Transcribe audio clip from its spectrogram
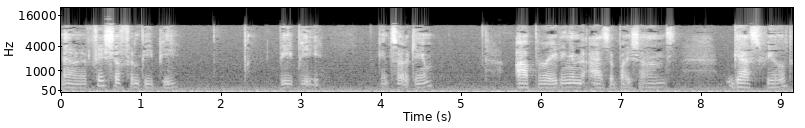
Now, an official from BP, BP consortium, operating in Azerbaijan's gas field,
